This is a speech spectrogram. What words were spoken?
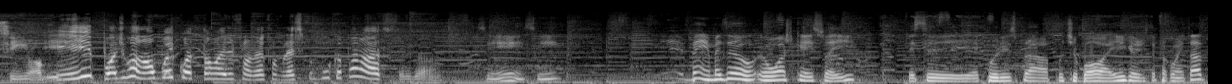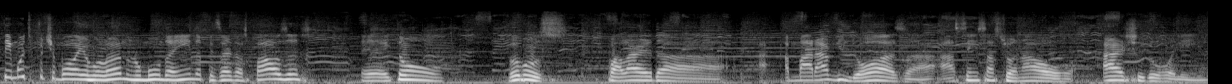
Sim, óbvio. E pode rolar um boicotão aí do Flamengo e Fluminense pro campeonato, tá ligado? Sim, sim. Bem, mas eu, eu acho que é isso aí. Esse é por isso pra futebol aí que a gente tem pra comentar. Tem muito futebol aí rolando no mundo ainda, apesar das pausas. É, então, vamos falar da a, a maravilhosa, a sensacional arte do rolinho.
